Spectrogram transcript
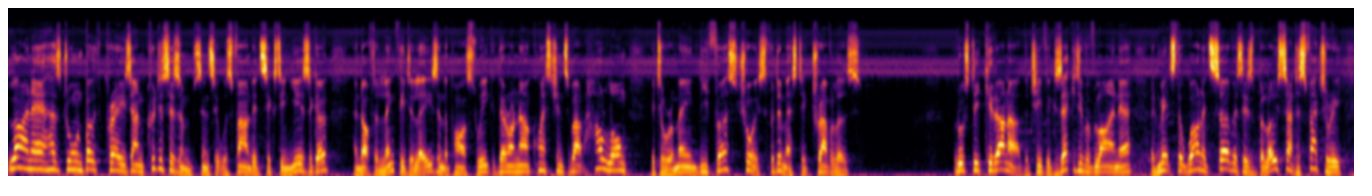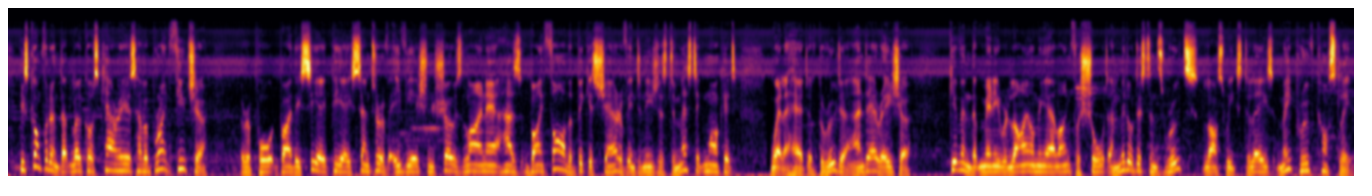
Lion Air has drawn both praise and criticism since it was founded 16 years ago, and after lengthy delays in the past week, there are now questions about how long it will remain the first choice for domestic travellers. Rusdi Kirana, the chief executive of Lion Air, admits that while its service is below satisfactory, he's confident that low-cost carriers have a bright future. A report by the CAPA Centre of Aviation shows Lion Air has by far the biggest share of Indonesia's domestic market, well ahead of Garuda and AirAsia. Given that many rely on the airline for short and middle distance routes, last week's delays may prove costly.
